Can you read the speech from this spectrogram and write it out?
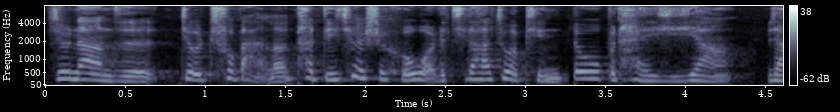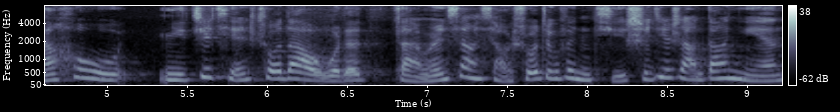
就那样子就出版了，它的确是和我的其他作品都不太一样。然后你之前说到我的散文像小说这个问题，实际上当年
